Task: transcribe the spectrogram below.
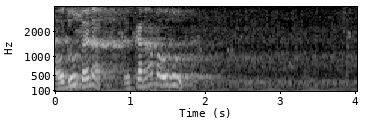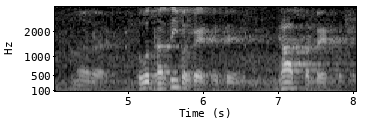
अवधूत है ना? इसका नाम अवधूत। तो वो धरती पर बैठते थे, घास पर बैठते थे।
